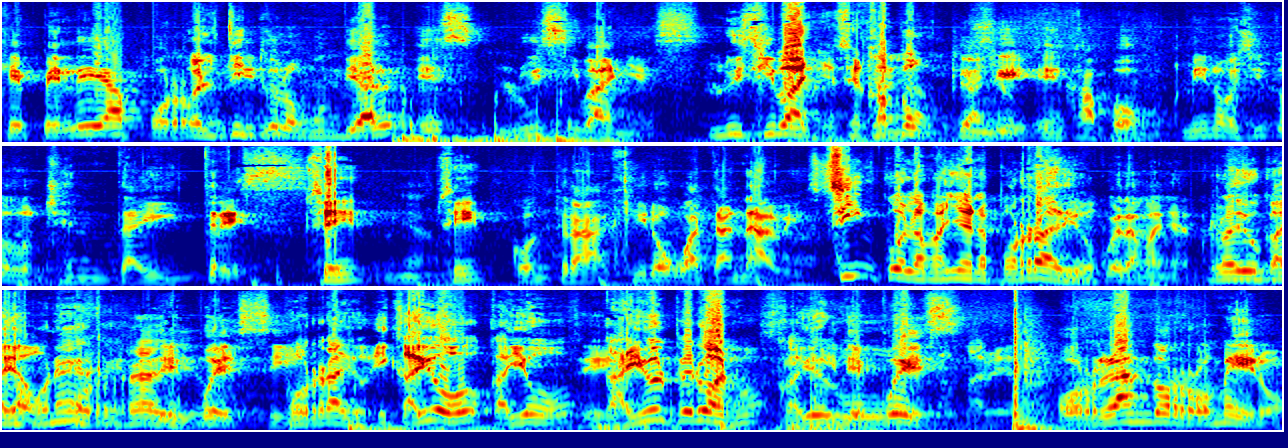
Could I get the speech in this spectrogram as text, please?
que pelea por, Por el un título. título. mundial es Luis Ibáñez. Luis Ibáñez, en Japón. ¿Qué año? Sí, en Japón, 1983. Sí, sí. Contra Hiro Watanabe. 5 de la mañana por radio. 5 de la mañana. Radio Callao. Japonés. Por radio. Después, sí. Por radio. Y cayó, cayó, Sí. cayó el peruano. Cayó y después. Orlando Romero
